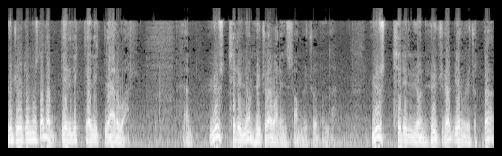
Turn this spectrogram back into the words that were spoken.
Vücudumuzda da birliktelikler var. Yani 100 trilyon hücre var insan vücudunda. 100 trilyon hücre bir vücutta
